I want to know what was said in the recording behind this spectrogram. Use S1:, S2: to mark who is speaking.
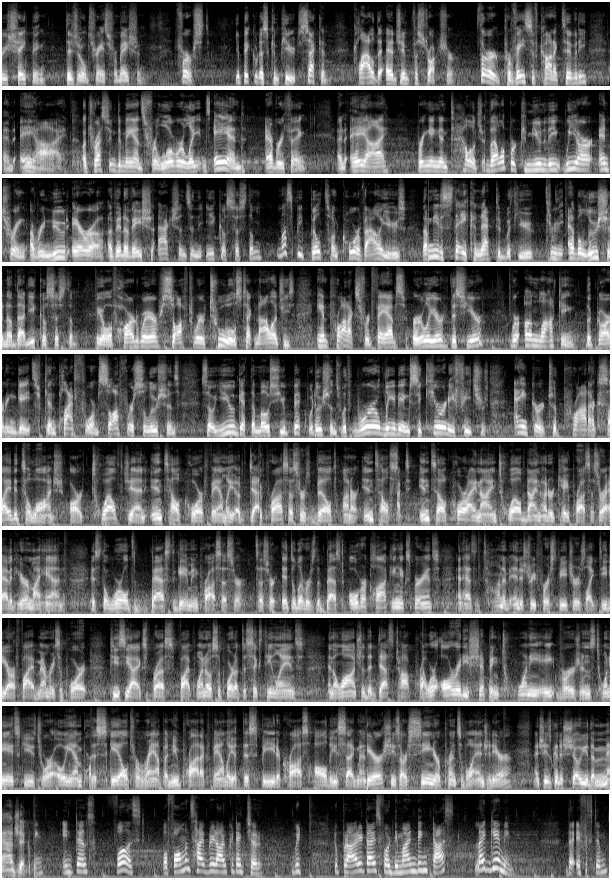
S1: industry shaping digital transformation. First, ubiquitous compute. Second, cloud to edge infrastructure. Third, pervasive connectivity and AI, addressing demands for lower latency and everything. And AI bringing intelligence. Developer community, we are entering a renewed era of innovation. Actions in the ecosystem must be built on core values that need to stay connected with you through the evolution of that ecosystem of hardware, software, tools, technologies, and products for fabs earlier this year. We're unlocking the garden gates and platform software solutions so you get the most ubiquitous solutions with world-leading security features anchored to product.
S2: Excited to launch our 12th gen Intel Core family of depth processors built on our Intel Intel Core i9 12900K processor. I have it here in my hand. It's the world's best gaming processor. It delivers the best overclocking experience and has a ton of industry first features like DDR5 memory support, PCI Express 5.0 support up to 16 lanes, and the launch of the desktop Pro. We're already shipping 28 versions, 28 SKUs to our OEM part. the scale to ramp a new product family at this speed across all these segments. Here, she's our senior principal engineer, and she's going to show you the magic.
S3: Intel's first performance hybrid architecture with, to prioritize for demanding tasks like gaming. The F system,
